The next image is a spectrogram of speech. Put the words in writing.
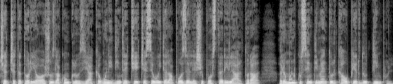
Cercetătorii au ajuns la concluzia că unii dintre cei ce se uită la pozele și postările altora rămân cu sentimentul că au pierdut timpul.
